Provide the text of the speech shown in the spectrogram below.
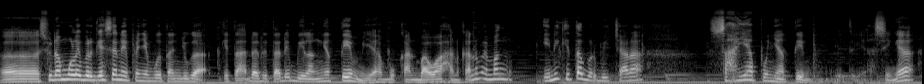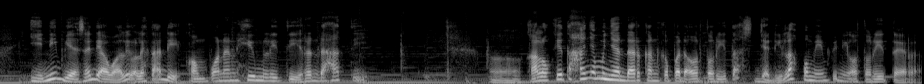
eh, sudah mulai bergeser nih penyebutan juga. Kita dari tadi bilangnya tim ya bukan bawahan. Karena memang ini kita berbicara saya punya tim gitu ya. Sehingga ini biasanya diawali oleh tadi komponen humility rendah hati kalau kita hanya menyandarkan kepada otoritas, jadilah pemimpin yang otoriter.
